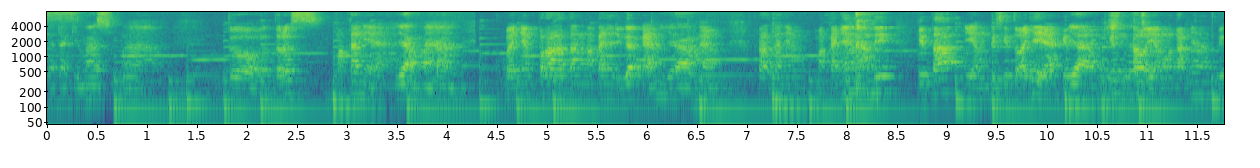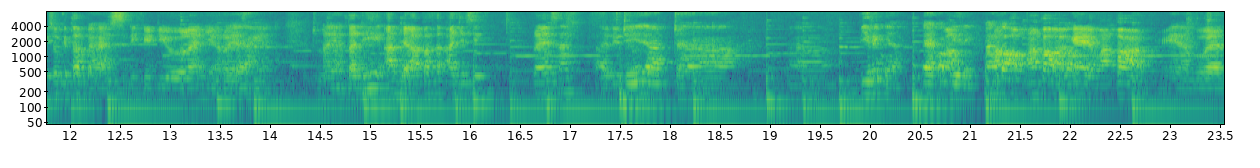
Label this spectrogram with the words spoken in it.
Itadakimasu. nah tuh terus makan ya Ya, Nah, makan. Banyak peralatan makannya juga kan Ya. Nah, peralatannya makanya nanti kita yang di situ aja ya kita Ya, mungkin kalau yang lengkapnya besok kita bahas di video lain ya Royasan Ya. ya. Nah, yang tadi ada apa aja sih Royasan? Tadi itu? ada eh, piring ya. Eh kok piring? mangkok mangkok oke mangkok ya buat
